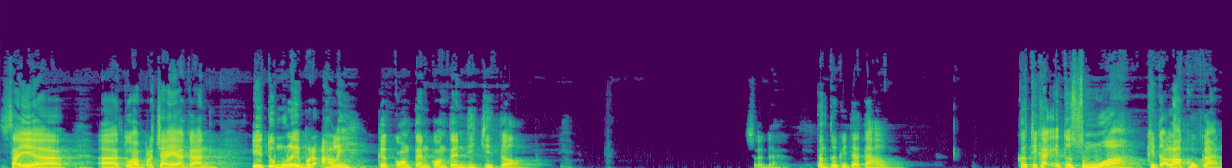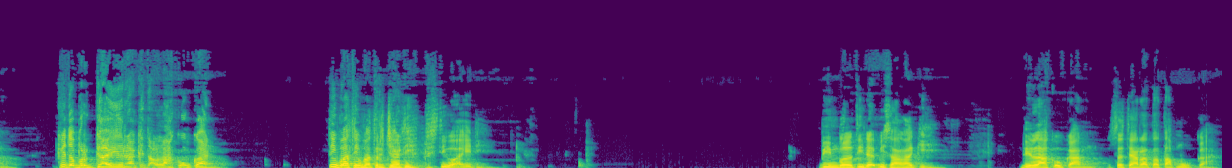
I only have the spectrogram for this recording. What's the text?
saya uh, Tuhan percayakan itu mulai beralih ke konten-konten digital. Sudah, tentu kita tahu. Ketika itu semua kita lakukan, kita bergairah, kita lakukan. Tiba-tiba terjadi peristiwa ini. Bimbel tidak bisa lagi dilakukan secara tatap muka.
